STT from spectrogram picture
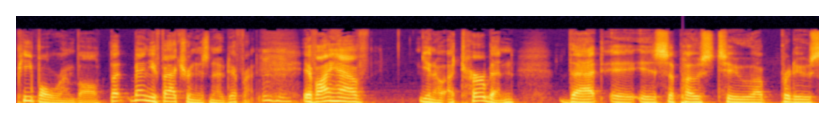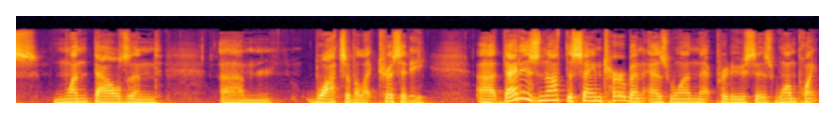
people were involved, but manufacturing is no different. If I have, you know, a turbine that is supposed to uh, produce 1,000 um, watts of electricity, uh, that is not the same turbine as one that produces 1.5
